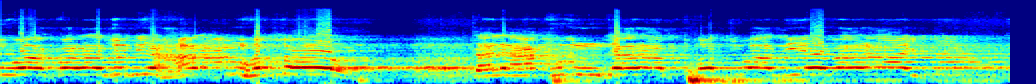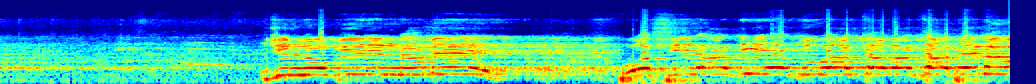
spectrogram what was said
দোয়া করা যদি হারাম হতো, তাহলে এখন যারা ফতোয়া দিয়ে বেড়ায়, যে নবীর নামে ওসিলা দিয়ে দোয়া চাওয়া যাবে না।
